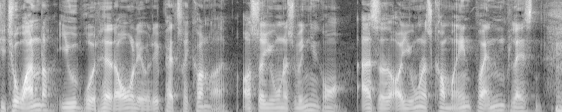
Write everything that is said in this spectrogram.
de to andre i udbruddet her, der overlever, det er Patrick Conrad, og så Jonas Vingegaard. Altså, og Jonas kommer ind på anden pladsen. Mm.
